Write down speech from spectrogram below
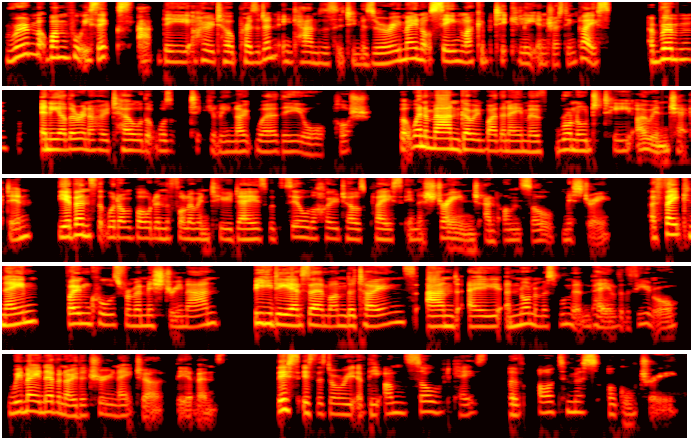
Room 146 at the Hotel President in Kansas City, Missouri may not seem like a particularly interesting place. A room any other in a hotel that wasn't particularly noteworthy or posh. But when a man going by the name of Ronald T. Owen checked in, the events that would unfold in the following two days would seal the hotel's place in a strange and unsolved mystery. A fake name, phone calls from a mystery man, BDSM undertones, and a anonymous woman paying for the funeral. We may never know the true nature of the events. This is the story of the unsolved case of Artemus Ogletree.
